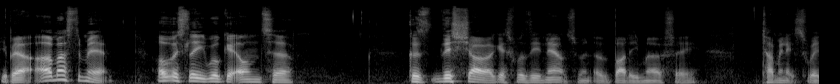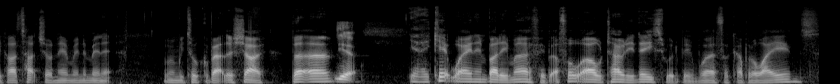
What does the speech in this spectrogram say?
Yeah, but I must admit, obviously we'll get on to because this show, I guess, was the announcement of Buddy Murphy coming next week. I'll touch on him in a minute when we talk about the show. But um, Yeah. yeah, they kept weighing in Buddy Murphy, but I thought old Tony Nese would have been worth a couple of weigh-ins.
